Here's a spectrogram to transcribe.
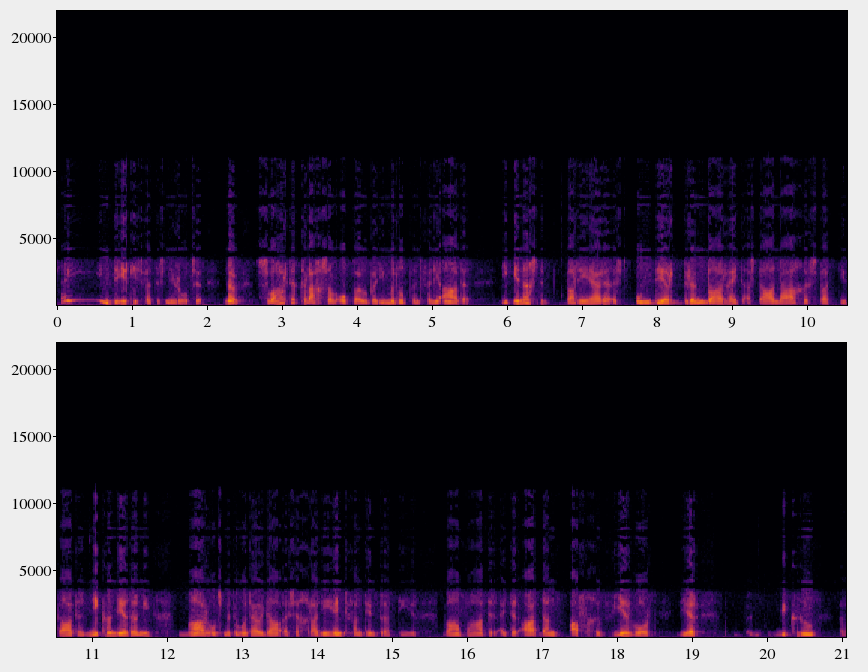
Klein diertjies wat tussen die rotse. Nou, swaartekrag sal ophou by die middelpunt van die aarde. Die enigste barrière is ondeurdringbaarheid as daar laag is wat die water nie kan deurdring nie, maar ons moet onthou daar is 'n gradiënt van temperatuur waar water uiteraard dan afgeweer word deur mikro uh,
